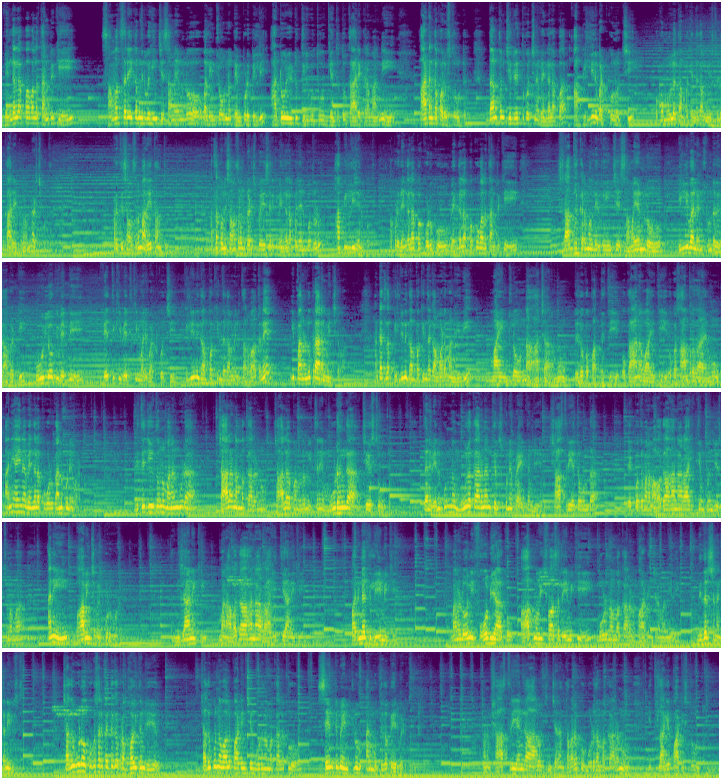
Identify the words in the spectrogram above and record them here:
వెంగలప్ప వాళ్ళ తండ్రికి సంవత్సరీకం నిర్వహించే సమయంలో వాళ్ళ ఇంట్లో ఉన్న పెంపుడు పిల్లి అటు ఇటు తిరుగుతూ గెంతుతూ కార్యక్రమాన్ని ఆటంకపరుస్తూ ఉంటుంది. దాంతో చిర్రెత్తుకొచ్చిన వెంగలప్ప ఆ పిల్లిని పట్టుకొని వచ్చి ఒక మూల గంప కింద గమనిస్తుడు కార్యక్రమం నడిచిపోతుంది. ప్రతి సంవత్సరం అదే తంతు. అట్లా కొన్ని సంవత్సరాలు గడిచిపోయేసరికి వెంగలప్ప చనిపోతాడు ఆ పిల్లి చనిపోతుంది. అప్పుడు వెంగలప్ప కొడుకు వెంగలప్పకు వాళ్ళ తండ్రికి శ్రాద్ధ కర్మలు నిర్వహించే సమయంలో పిల్లి వాళ్ళ ఇంట్లో ఉండదు కాబట్టి ఊళ్ళోకి వెళ్ళి వెతికి వెతికి మరి పట్టుకొచ్చి పిల్లిని గంప కింద గమ్మిన తర్వాతనే ఈ పనులు ప్రారంభించేవాడు. అంటే అట్లా పిల్లిని గంప కింద గమ్మడం అనేది మా ఇంట్లో ఉన్న ఆచారము లేదా ఒక పద్ధతి ఒక ఆనవాయితీ ఒక సాంప్రదాయము అని ఆయన వెంగలప్ప కొడుకు అనుకునేవాడు. నిత్య జీవితంలో మనం కూడా చాలా నమ్మకాలను చాలా పనులను ఇట్లనే మూఢంగా చేస్తూ ఉంటాం. దాని వెనుకున్న మూల కారణాన్ని తెలుసుకునే ప్రయత్నం చేయం. శాస్త్రీయత ఉందా? లేకపోతే మనం అవగాహన రాహిత్యంతో చేస్తున్నామా అని భావించం ఎప్పుడు కూడా. నిజానికి మన అవగాహన రాహిత్యానికి పరిణతి లేమికి మనలోని ఫోబియాకు ఆత్మవిశ్వాస లేమికి మూఢనమ్మకాలను పాటించడం అనేది నిదర్శనంగా నిలుస్తుంది. చదువు కూడా ఒక్కొక్కసారి పెద్దగా ప్రభావితం చేయదు. చదువుకున్న వాళ్ళు పాటించే మూఢనమ్మకాలకు సెంటిమెంట్లు అని ముద్దుగా పేరు పెడుతుంటారు. మనం శాస్త్రీయంగా ఆలోచించినంత వరకు మూఢనమ్మకాలను ఇట్లాగే పాటిస్తూ ఉంటాం.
